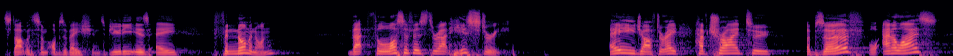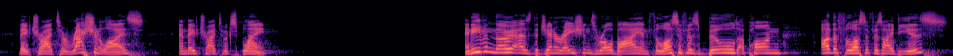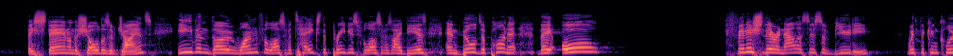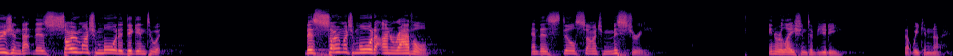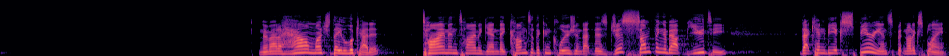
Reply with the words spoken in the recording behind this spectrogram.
Start with some observations. Beauty is a phenomenon that philosophers throughout history, age after age, have tried to observe or analyze, they've tried to rationalize, and they've tried to explain. And even though, as the generations roll by and philosophers build upon other philosophers' ideas, they stand on the shoulders of giants. Even though one philosopher takes the previous philosopher's ideas and builds upon it, they all finish their analysis of beauty with the conclusion that there's so much more to dig into it. There's so much more to unravel. And there's still so much mystery in relation to beauty that we can know. No matter how much they look at it, time and time again, they come to the conclusion that there's just something about beauty that can be experienced but not explained.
